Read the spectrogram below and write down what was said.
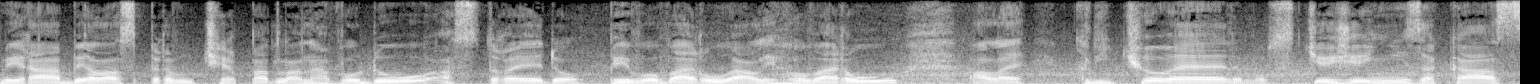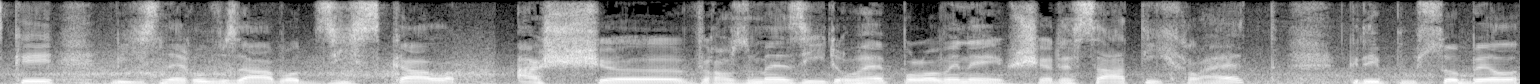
vyráběla zprvu čerpadla na vodu a stroje do pivovarů a lihovarů, ale klíčové nebo stěžení zakázky Wiesnerův závod získal až eh, v rozmezí druhé poloviny 60. let, kdy působil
